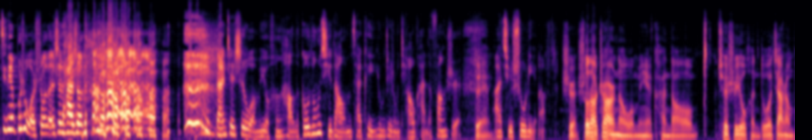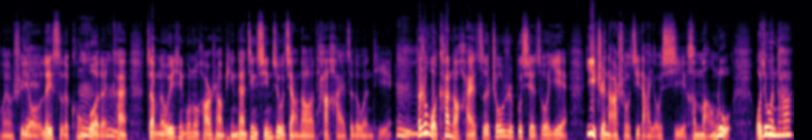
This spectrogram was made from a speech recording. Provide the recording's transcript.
今天不是我说的，是他说的。当然，这是我们有很好的沟通渠道，我们才可以用这种调侃的方式，对啊，去梳理了。是说到这儿呢，我们也看到。确实有很多家长朋友是有类似的困惑的。你看，在我们的微信公众号上，平淡静心就讲到了他孩子的问题。嗯，他说：“我看到孩子周日不写作业，一直拿手机打游戏，很忙碌。我就问他：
